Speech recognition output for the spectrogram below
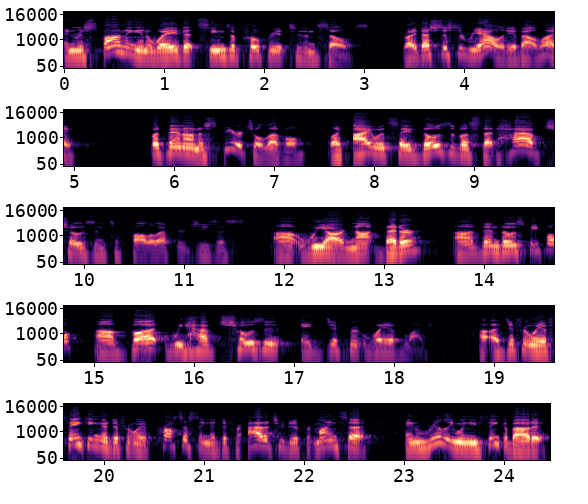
and responding in a way that seems appropriate to themselves. Right? That's just the reality about life. But then on a spiritual level, like I would say those of us that have chosen to follow after Jesus, uh, we are not better uh, than those people, uh, but we have chosen a different way of life, a different way of thinking, a different way of processing, a different attitude, a different mindset. And really, when you think about it,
